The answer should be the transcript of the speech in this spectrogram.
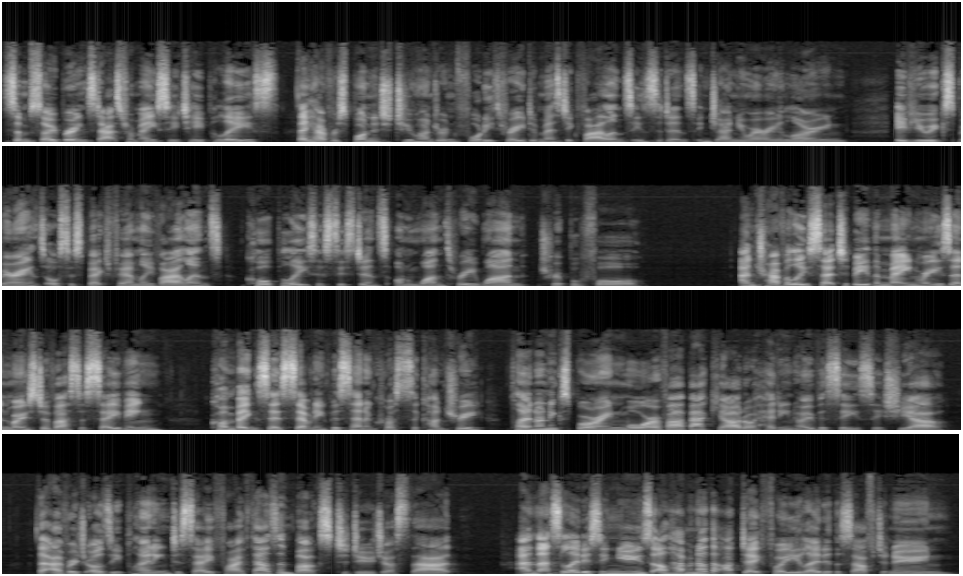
Some sobering stats from ACT Police. They have responded to 243 domestic violence incidents in January alone. If you experience or suspect family violence, call police assistance on 131 444. And travel is set to be the main reason most of us are saving. CommBank says 70% across the country plan on exploring more of our backyard or heading overseas this year. The average Aussie planning to save 5,000 bucks to do just that. And that's the latest in news. I'll have another update for you later this afternoon.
